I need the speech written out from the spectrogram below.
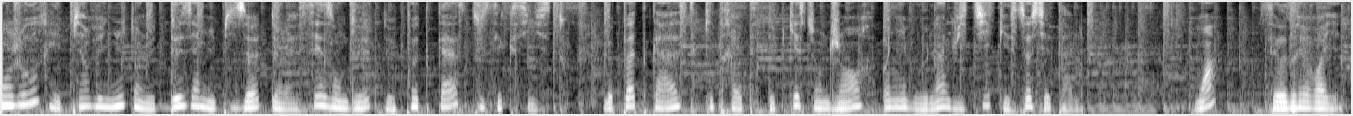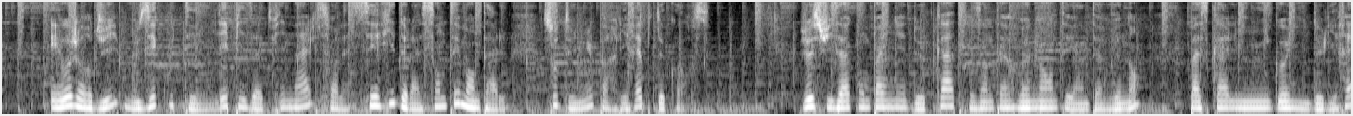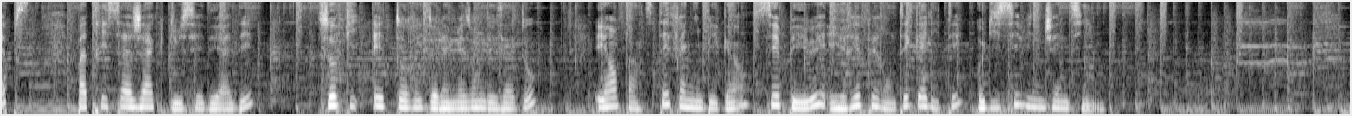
Bonjour et bienvenue dans le deuxième épisode de la saison 2 de Podcast ou Sexiste, le podcast qui traite des questions de genre au niveau linguistique et sociétal. Moi, c'est Audrey Royer et aujourd'hui vous écoutez l'épisode final sur la série de la santé mentale soutenue par l'IREPS de Corse. Je suis accompagnée de quatre intervenantes et intervenants Pascal Minigoni de l'IREPS, Patricia Jacques du CDAD, Sophie Ettori de la Maison des Ados et enfin Stéphanie Béguin, CPE et référente égalité au lycée Vincenzini.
